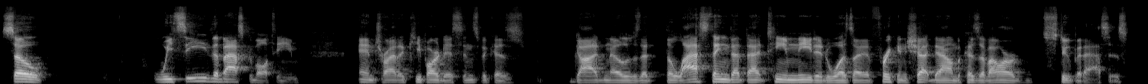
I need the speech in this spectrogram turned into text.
So we see the basketball team and try to keep our distance because God knows that the last thing that that team needed was a freaking shutdown because of our stupid asses.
